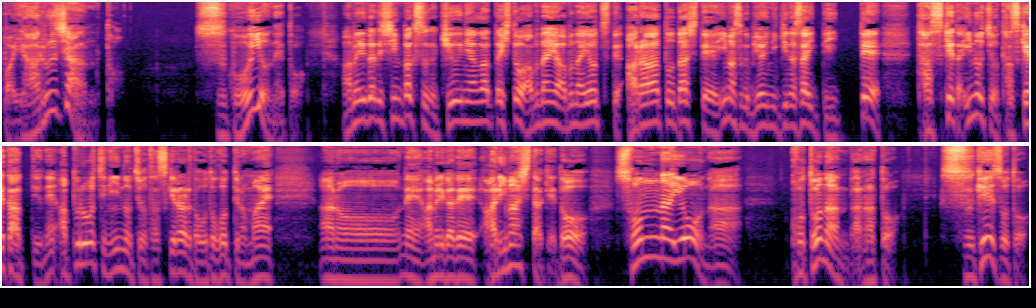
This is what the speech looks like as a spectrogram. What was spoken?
ぱやるじゃんと。すごいよねと。アメリカで心拍数が急に上がった人は危ないよ危ないよっつってアラート出して、今すぐ病院に行きなさいって言って、助けた、命を助けたっていうね、アップルウォッチに命を助けられた男っていうのは前、あのー、ね、アメリカでありましたけど、そんなようなことなんだなと。すげえぞと。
